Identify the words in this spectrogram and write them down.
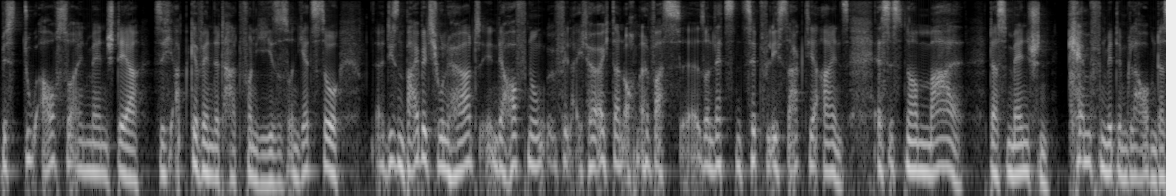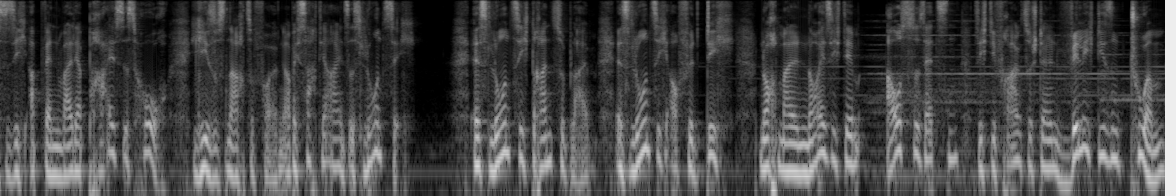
bist du auch so ein Mensch, der sich abgewendet hat von Jesus und jetzt so äh, diesen Bibeltune hört in der Hoffnung, vielleicht höre ich dann auch mal was, äh, so einen letzten Zipfel. Ich sag dir eins, es ist normal, dass Menschen kämpfen mit dem Glauben, dass sie sich abwenden, weil der Preis ist hoch, Jesus nachzufolgen. Aber ich sag dir eins, es lohnt sich. Es lohnt sich dran zu bleiben. Es lohnt sich auch für dich, nochmal neu sich dem auszusetzen, sich die Frage zu stellen, will ich diesen Turm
